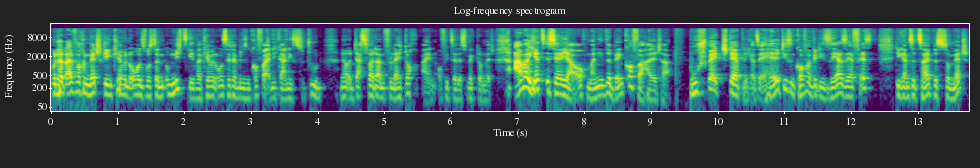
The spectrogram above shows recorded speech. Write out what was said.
und hat einfach ein Match gegen Kevin Owens, wo es dann um nichts geht, weil Kevin Owens hätte mit diesem Koffer eigentlich gar nichts zu tun. Ne? Und das war dann vielleicht doch ein offizielles SmackDown-Match. Aber jetzt ist er ja auch Money in the Bank Kofferhalter. Buchsterblich. Also er hält diesen Koffer wirklich sehr, sehr fest die ganze Zeit bis zum Match.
